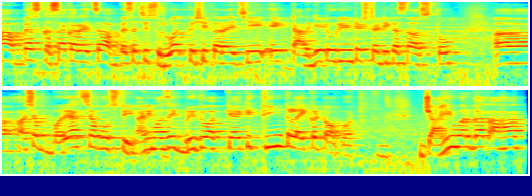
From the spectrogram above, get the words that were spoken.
हा अभ्यास कसा करायचा? अभ्यासाची सुरुवात कशी करायची? एक टार्गेट ओरिएंटेड स्टडी कसा असतो? अशा बऱ्याचशा गोष्टी. आणि माझं एक ब्रीद वाक्य आहे की थिंक लाईक अ टॉपर ज्याही वर्गात आहात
